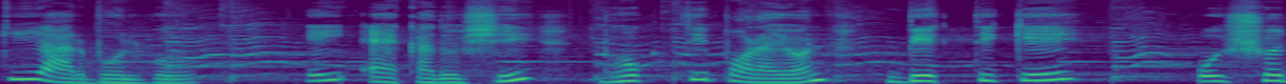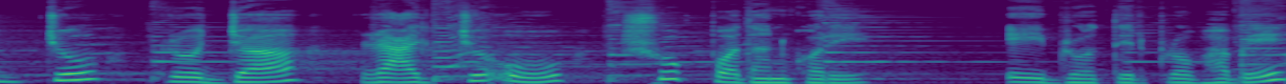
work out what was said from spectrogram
কি আর বলব? এই একাদশী ভক্তিপরায়ণ ব্যক্তিকে ঐশ্বর্য, প্রজা, রাজ্য ও সুখ প্রদান করে। এই ব্রতের প্রভাবে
